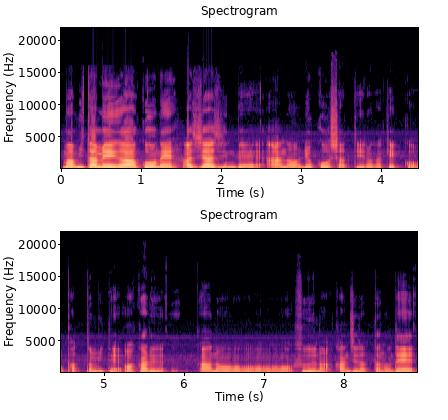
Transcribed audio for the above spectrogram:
まあ見た目がこうねアジア人であの旅行者っていうのが結構パッと見てわかるあの風な感じだったので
